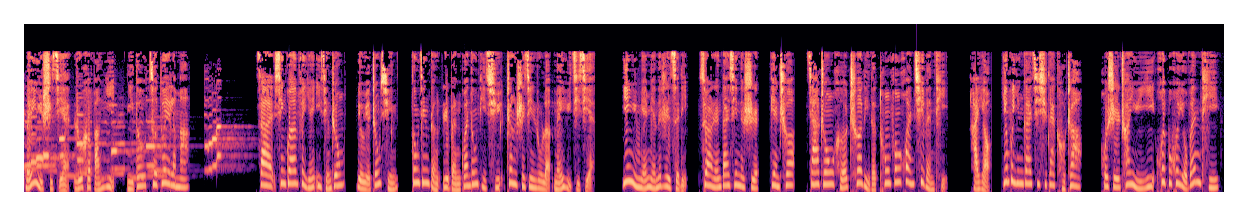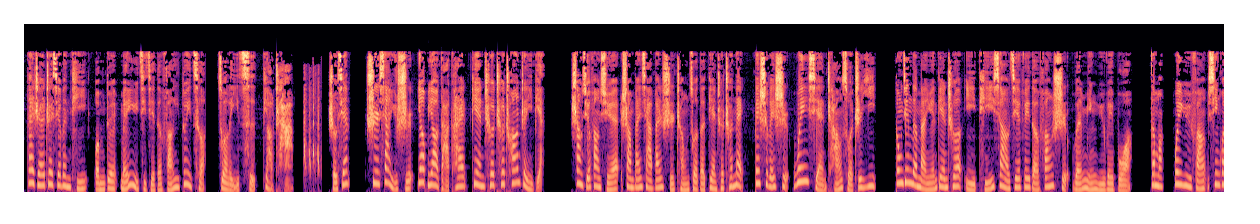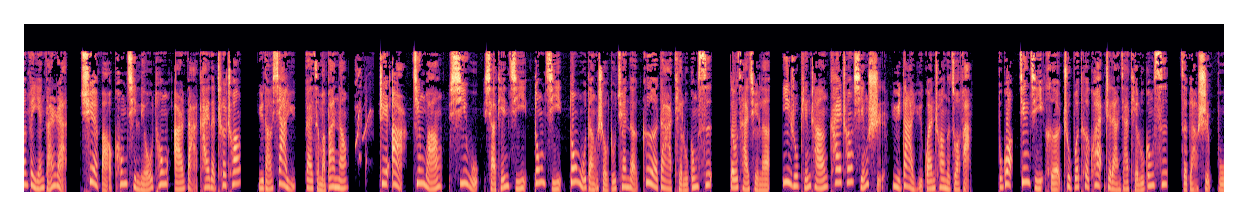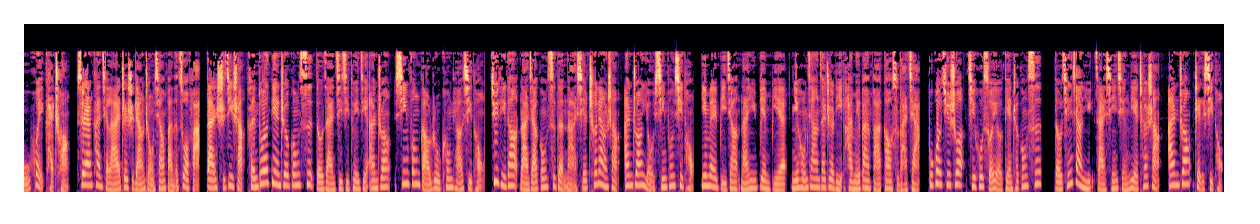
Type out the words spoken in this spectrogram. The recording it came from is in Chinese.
梅雨时节如何防疫？你都做对了吗？在新冠肺炎疫情中，六月中旬，东京等日本关东地区正式进入了梅雨季节。阴雨绵绵的日子里，最让人担心的是电车、家中和车里的通风换气问题，还有应不应该继续戴口罩，或是穿雨衣会不会有问题？带着这些问题，我们对梅雨季节的防疫对策做了一次调查。首先是下雨时要不要打开电车车窗这一点。上学、放学、上班、下班时乘坐的电车车内被视为是危险场所之一。东京的满员电车以啼笑皆非的方式闻名于微博。那么，为预防新冠肺炎感染，确保空气流通而打开的车窗，遇到下雨该怎么办呢？JR 京王、西武、小田急、东急、东武等首都圈的各大铁路公司都采取了一如平常开窗行驶、遇大雨关窗的做法。不过，京急和筑波特快这两家铁路公司。则表示不会开窗。虽然看起来这是两种相反的做法，但实际上很多电车公司都在积极推进安装新风导入空调系统。具体到哪家公司的哪些车辆上安装有新风系统，因为比较难于辨别，霓虹酱在这里还没办法告诉大家。不过据说几乎所有电车公司都倾向于在新型列车上安装这个系统。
